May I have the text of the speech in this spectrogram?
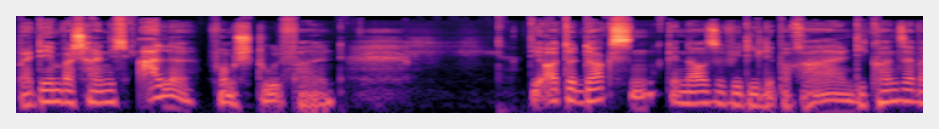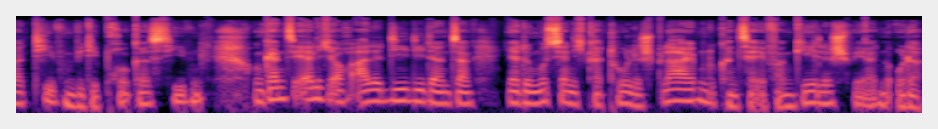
bei dem wahrscheinlich alle vom Stuhl fallen. Die Orthodoxen genauso wie die Liberalen, die Konservativen wie die Progressiven und ganz ehrlich auch alle die, die dann sagen, ja, du musst ja nicht katholisch bleiben, du kannst ja evangelisch werden oder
